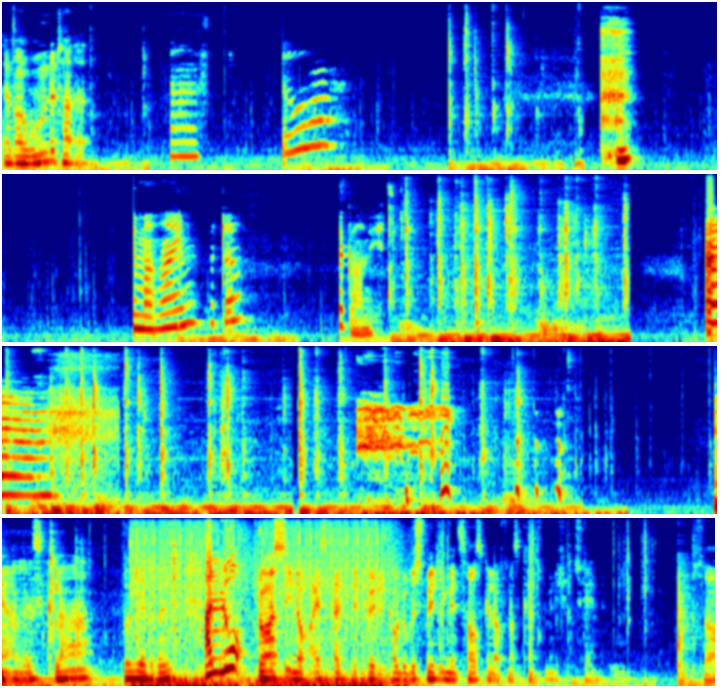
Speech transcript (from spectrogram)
Der war wounded. hat- Hast du? Geh mal rein, bitte. Ja, gar nichts. Ähm. Ja, alles klar. Du hier drin. Hallo! Du hast ihn doch eiskalt getötet. Komm, du bist mit ihm ins Haus gelaufen, das kannst du mir nicht erzählen. So,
